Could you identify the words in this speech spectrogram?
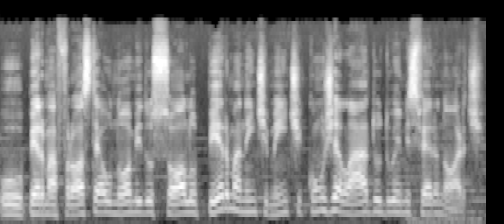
O permafrost é o nome do solo permanentemente congelado do hemisfério norte.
